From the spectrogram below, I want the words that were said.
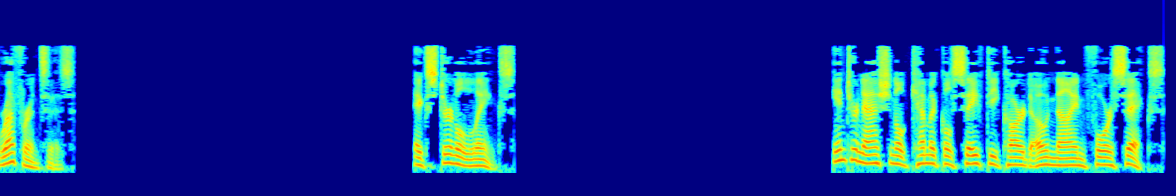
References. External links. International Chemical Safety Card 0946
